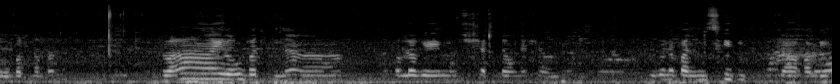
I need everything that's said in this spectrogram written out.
lobat na ba? Bye, lobat na. Nakalagay, mag-shutdown na siya. Hindi ko napansin. Kakabit.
